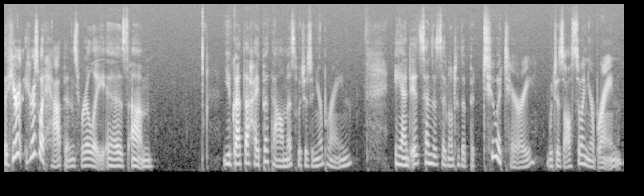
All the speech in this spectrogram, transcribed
but here here's what happens really is um, You've got the hypothalamus, which is in your brain, and it sends a signal to the pituitary, which is also in your brain,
